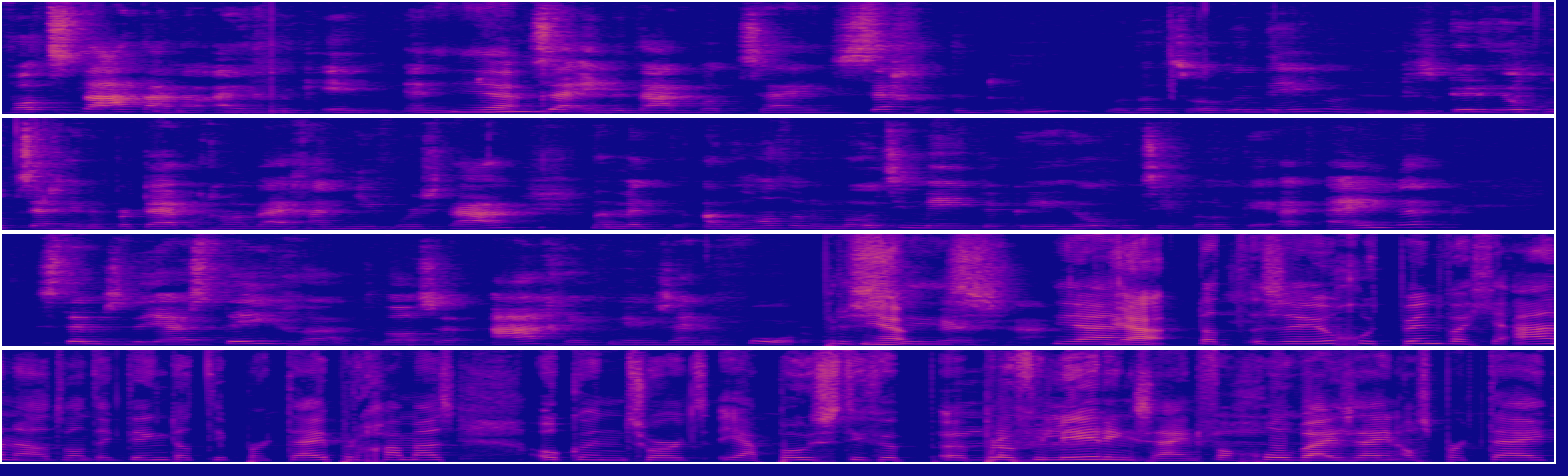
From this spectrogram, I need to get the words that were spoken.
wat staat daar nou eigenlijk in? En Ja. doen zij inderdaad wat zij zeggen te doen? Want dat is ook een ding. Want ze kunnen heel goed zeggen in een partijprogramma, wij gaan hiervoor staan. Maar met, aan de hand van een motiemeter kun je heel goed zien van oké, uiteindelijk stemmen ze er juist tegen, terwijl ze aangeven nee, we zijn ervoor. Precies. Ja. Ja. dat is een heel goed punt wat je aanhaalt. Want ik denk dat die partijprogramma's ook een soort ja, positieve Mm. eh, profilering zijn. Van goh, wij zijn als partij,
